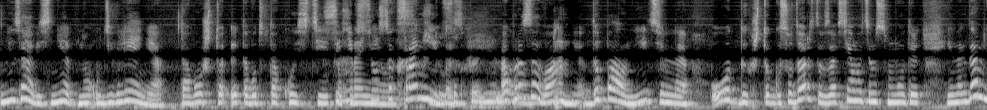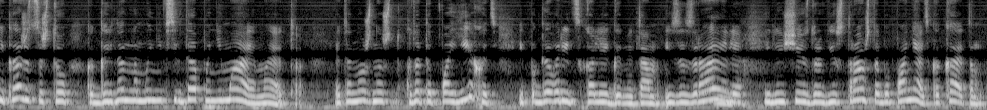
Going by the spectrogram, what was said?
не зависть, нет, но удивление того, что это вот в такой степени все Сохранилось. сохранилось. Сохранилось. Образование, дополнительное, отдых, что государство за всем этим смотрит. Иногда мне кажется, что, как говорит Анна, мы не всегда понимаем это. Это нужно куда-то поехать и поговорить с коллегами там из Израиля или еще из других стран, чтобы понять, какая там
